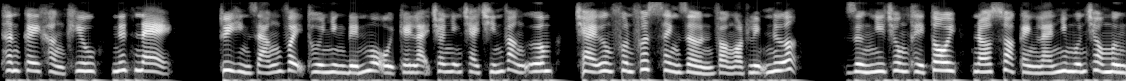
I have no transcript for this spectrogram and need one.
thân cây khẳng khiu, nứt nẻ. Tuy hình dáng vậy thôi nhưng đến mùa ổi cây lại cho những trái chín vàng ươm, trái ươm phơn phớt xanh dờn và ngọt lịm nữa. Dường như trông thấy tôi, nó xòa cành lá như muốn chào mừng.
